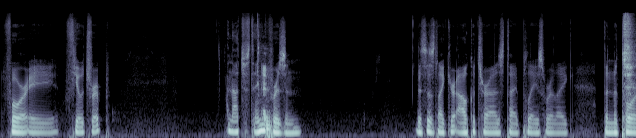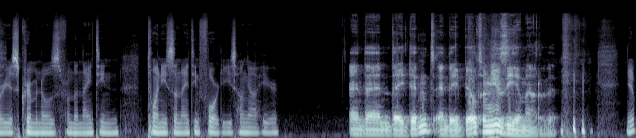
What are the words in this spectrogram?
for a field trip not just any And- prison this is like your alcatraz type place where like the notorious criminals from the 1920s to 1940s hung out here and then they didn't, and they built a museum out of it yep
